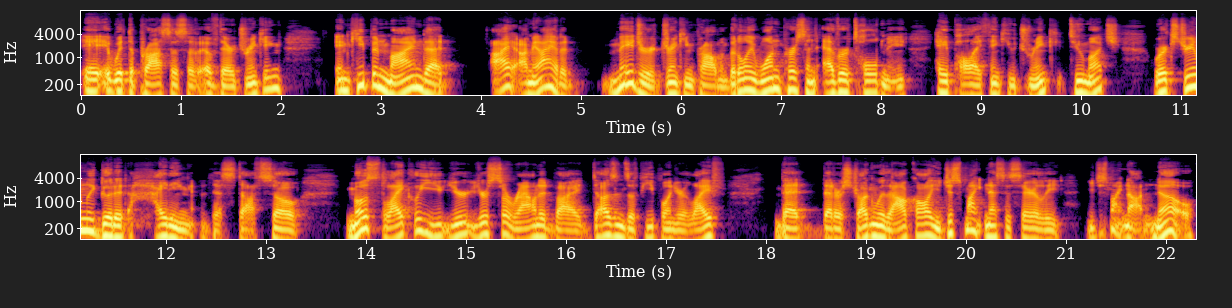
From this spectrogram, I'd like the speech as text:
it, with the process of, of their drinking. And keep in mind that I, I mean, I had a major drinking problem, but only one person ever told me, Hey, Paul, I think you drink too much. We're extremely good at hiding this stuff. So most likely you, you're, you're surrounded by dozens of people in your life that that are struggling with alcohol you just might necessarily you just might not know.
